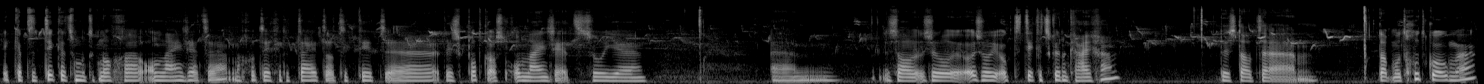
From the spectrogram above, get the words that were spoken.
ik heb de tickets moet ik nog uh, online zetten. Maar goed, tegen de tijd dat ik dit, deze podcast online zet, zul je, um, zal, zul, zul je ook de tickets kunnen krijgen. Dus dat, um, dat moet goed komen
